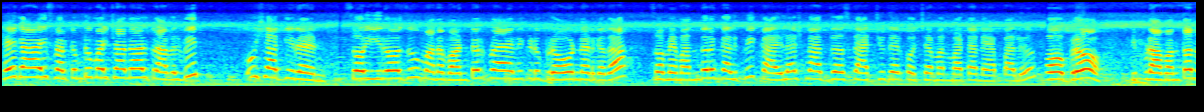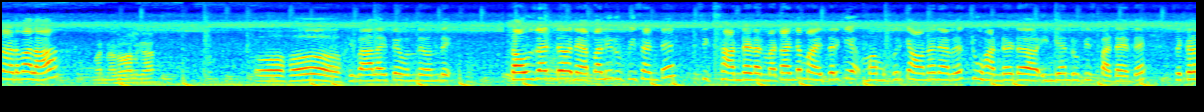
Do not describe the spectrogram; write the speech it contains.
Hey guys welcome to my channel travel with Usha Kiran so ఈ రోజు మన ఒంటరి ప్రయాణికుడు బ్రో ఉన్నాడు కదా. సో మేమందరం కలిపి కైలాష్ నాథ్ స్టాచ్యూ దగ్గరకు వచ్చామన్నమాట నేపాల్. ఓ బ్రో ఇప్పుడు అవంతా నడవాలా? నడవాలిగా. ఓహో ఇవాళ అయితే ఉంది ఉంది. థౌజండ్ నేపాలీ రూపీస్ అంటే సిక్స్ హండ్రెడ్ అనమాట అంటే మా ఇద్దరికి మా ముగ్గురికి on and average two hundred Indian rupees పడ్డాయి అంటే సో ఇక్కడ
